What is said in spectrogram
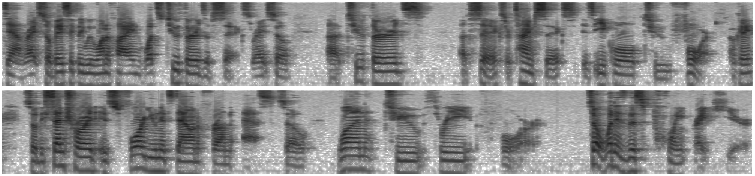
down, right? So basically, we want to find what's two-thirds of 6, right? So uh, two-thirds of 6, or times 6, is equal to 4, okay? So the centroid is 4 units down from S. So 1, 2, 3, 4. So what is this point right here?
